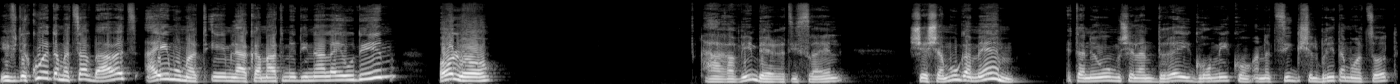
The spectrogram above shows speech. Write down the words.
יבדקו את המצב בארץ, האם הוא מתאים להקמת מדינה ליהודים או לא. הערבים בארץ ישראל, ששמעו גם הם את הנאום של אנדרי גרומיקו, הנציג של ברית המועצות,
